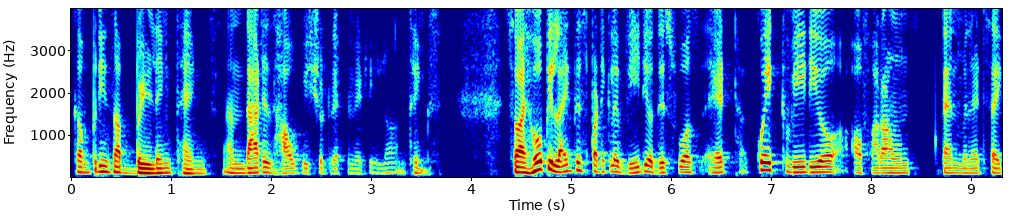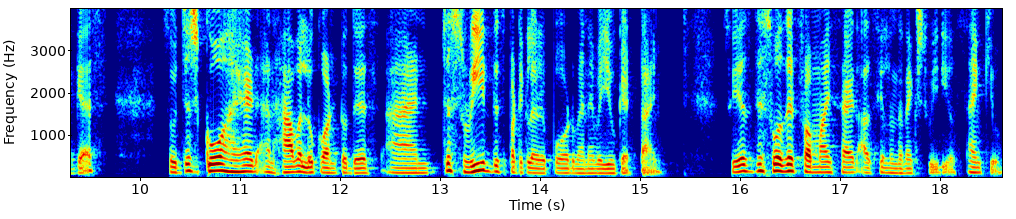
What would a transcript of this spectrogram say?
companies are building things and that is how we should definitely learn things. So i hope you like this particular video. This was it. A quick video of around 10 minutes i guess so just go ahead and have a look onto this and just read this particular report whenever you get time. So yes, this was it from my side. I'll see you in the next video. Thank you.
